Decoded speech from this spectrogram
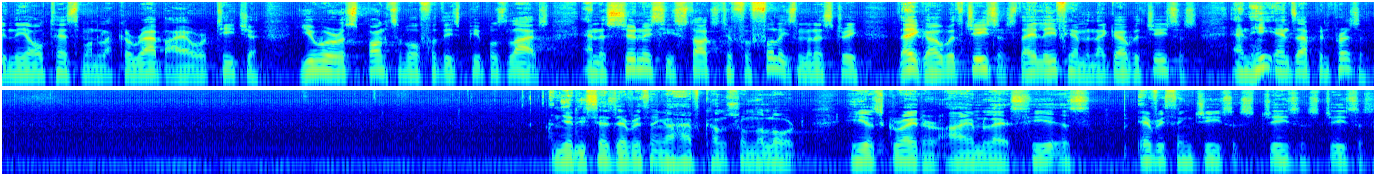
in the Old Testament, like a rabbi or a teacher. You were responsible for these people's lives. And as soon as he starts to fulfill his ministry, they go with Jesus. They leave him and they go with Jesus. And he ends up in prison. And yet he says, Everything I have comes from the Lord. He is greater, I am less. He is everything Jesus, Jesus, Jesus.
